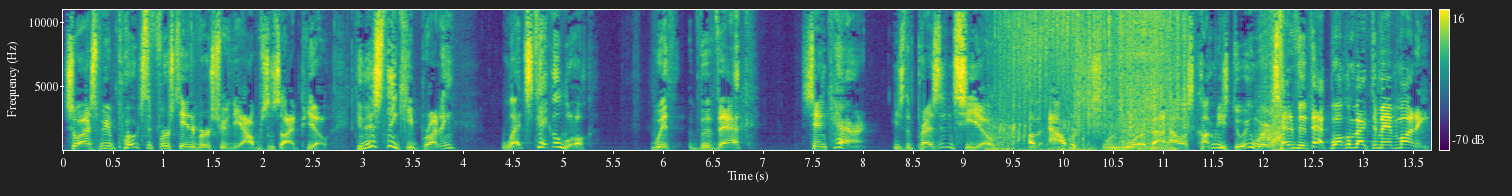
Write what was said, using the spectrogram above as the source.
So as we approach the first anniversary of the Albertsons IPO, can this thing keep running? Let's take a look with Vivek Sankaran. He's the president and CEO of Albertsons. Learn more about how his company's doing, where it's headed. Vivek, welcome back to Mad Money.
